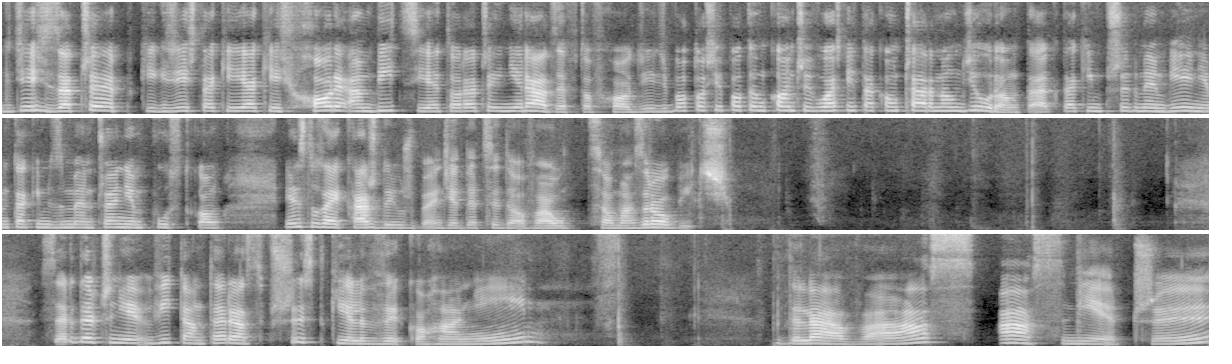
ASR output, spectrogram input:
gdzieś zaczepki, gdzieś takie jakieś chore ambicje, to raczej nie radzę w to wchodzić, bo to się potem kończy właśnie taką czarną dziurą, tak? takim przygnębieniem, takim zmęczeniem, pustką. Więc tutaj każdy już będzie decydował, co ma zrobić. Serdecznie witam teraz wszystkie lwy, kochani. Dla Was as mieczy.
